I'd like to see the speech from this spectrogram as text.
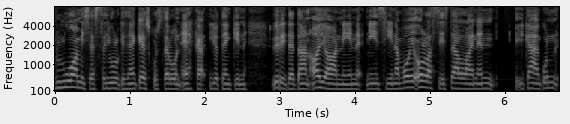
luomisessa julkiseen keskusteluun ehkä jotenkin yritetään ajaa, niin, niin siinä voi olla siis tällainen ikään kuin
